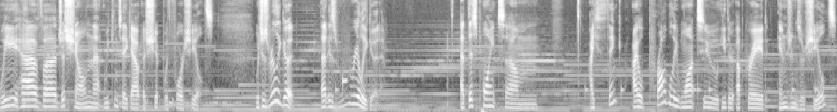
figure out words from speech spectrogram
we have uh, just shown that we can take out a ship with four shields. Which is really good. That is really good. At this point, um, I think I will probably want to either upgrade engines or shields,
